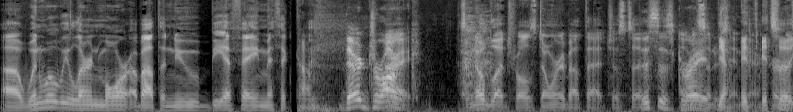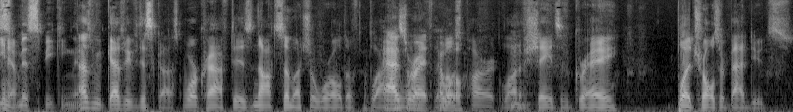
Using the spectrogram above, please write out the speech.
Uh, when will we learn more about the new BFA Mythic? Come. They're All drunk. right. So no blood trolls. Don't worry about that. Just a, This is great. Yeah, it- it's or a, you know, mis- misspeaking there. As we as we've discussed, Warcraft is not so much a world of black As and white right, for I the most will. part. A lot of shades of gray. Blood trolls are bad dudes.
